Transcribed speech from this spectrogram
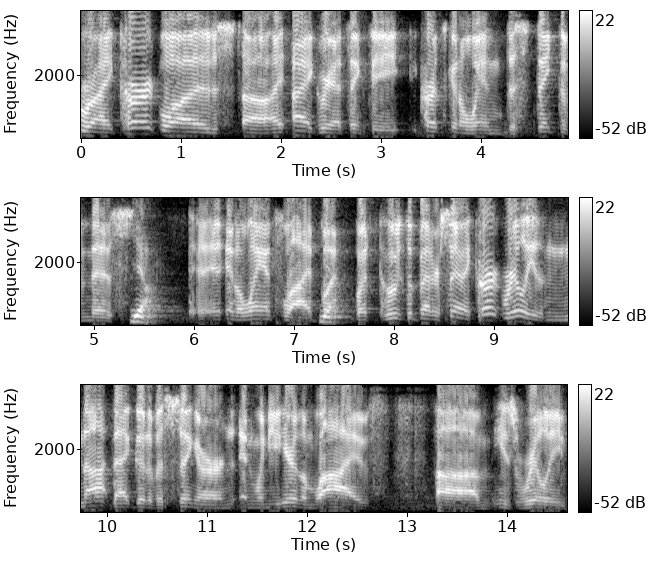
Right. Kurt was. Uh, I, I agree. I think the Kurt's going to win distinctiveness Yeah, in, a landslide. But Yeah. but who's the better singer? Kurt really is not that good of a singer, and, and when you hear them live, um, he's really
